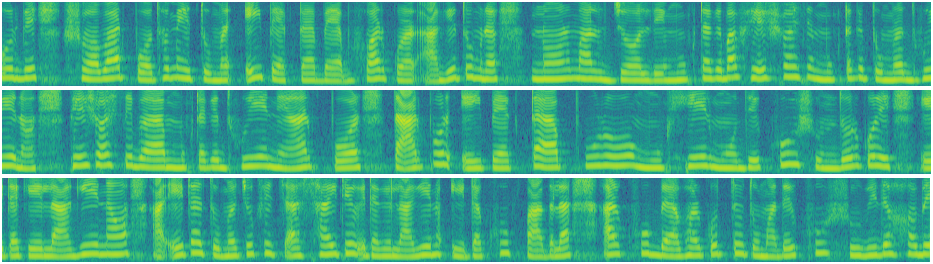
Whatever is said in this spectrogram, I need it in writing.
করবে। সবার প্রথমে তোমরা এই প্যাকটা ব্যবহার করার আগে তোমরা নর্মাল জল দিয়ে মুখটাকে বা ফেস ওয়াশ দিয়ে মুখটাকে তোমরা ধুয়ে নাও। ফেস ওয়াশ দিয়ে বা মুখটাকে ধুয়ে নেওয়ার পর, তারপর এই প্যাকটা পুরো মুখের মধ্যে খুব সুন্দর করে এটাকে লাগিয়ে নাও। আর এটা তোমরা চোখের চার সাইডেও এটাকে লাগিয়ে নাও। এটা খুব পাতলা আর খুব ব্যবহার করতেও তোমাদের খুব সুবিধে হবে।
